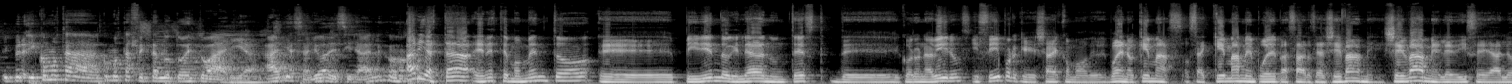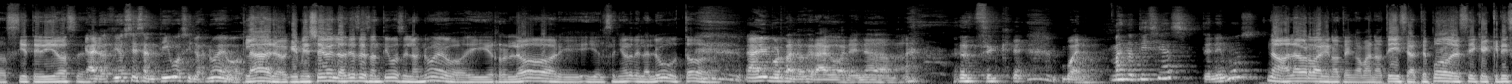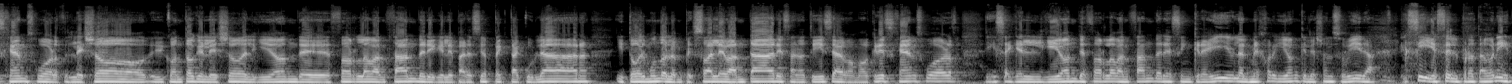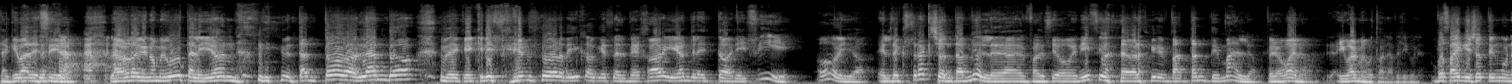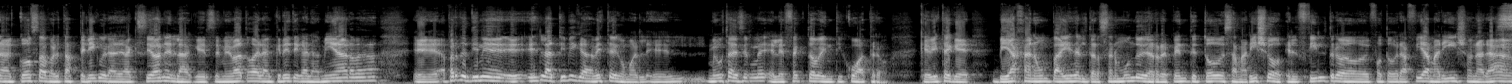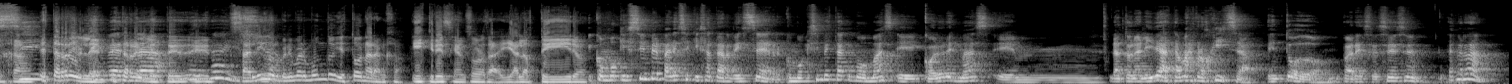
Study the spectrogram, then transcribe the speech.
¿Y cómo está, cómo está afectando todo esto a Aria? ¿Aria salió a decir algo? Aria está en este momento eh, pidiendo que le hagan un test de coronavirus. Y sí, porque ya es como de, bueno, ¿qué más? O sea, ¿qué más me puede pasar? O sea, llévame, llévame, le dice a los siete dioses. A los dioses antiguos y los nuevos. Claro, que me lleven los dioses antiguos y los nuevos. Y Rolor y, y el Señor de la Luz, todo. a mí me importan los dragones, nada más. Así que, bueno, ¿más noticias tenemos? No, la verdad que no tengo más noticias. Te puedo decir que Chris Hemsworth leyó y contó que leyó el guion de Thor Love and Thunder y que le pareció espectacular. Y todo el mundo lo empezó a levantar esa noticia como Chris Hemsworth dice que el guion de Thor Love and Thunder es increíble, el mejor guion que leyó en su vida. Sí, es el protagonista, ¿qué va a decir? La verdad que no me gusta el guion. Están todos hablando de que Chris Hemsworth dijo que es el mejor guion de la historia. Y sí, Obvio. El de Extraction también le ha parecido buenísimo. La verdad que es bastante malo. Pero bueno, igual me gustó la película. Vos sabés que yo tengo una cosa por estas películas de acción en la que se me va toda la crítica a la mierda. Eh, aparte tiene, eh, es la típica, viste, como el, me gusta decirle el efecto 24. Que viste que viajan a un país del tercer mundo y de repente todo es amarillo. El filtro de fotografía amarillo, naranja. es terrible, es, terrible. Eh, salí del primer mundo y es todo naranja. Y Chris Hemsworth ahí a los tiros. Y como que siempre parece que es atardecer como que siempre está como más, eh, colores más... Em, la tonalidad está más rojiza en todo, parece. Sí, sí. Es verdad.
